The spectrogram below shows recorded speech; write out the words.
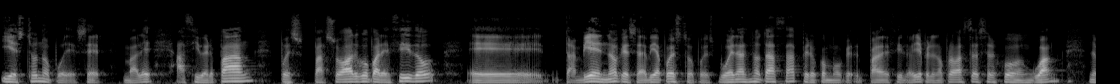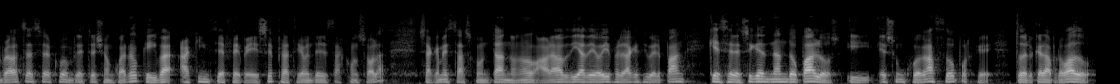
y esto no puede ser, ¿vale? A Cyberpunk, pues pasó algo parecido, eh, también, ¿no? Que se había puesto, pues, buenas notazas, pero como que para decir, oye, pero no probaste hacer juego en One, no probaste hacer juego en PlayStation 4, que iba a 15 FPS prácticamente de estas consolas. O sea, ¿qué me estás contando, no? Ahora, a día de hoy, es verdad que Cyberpunk, que se le siguen dando palos y es un juegazo, porque todo el que lo ha probado,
